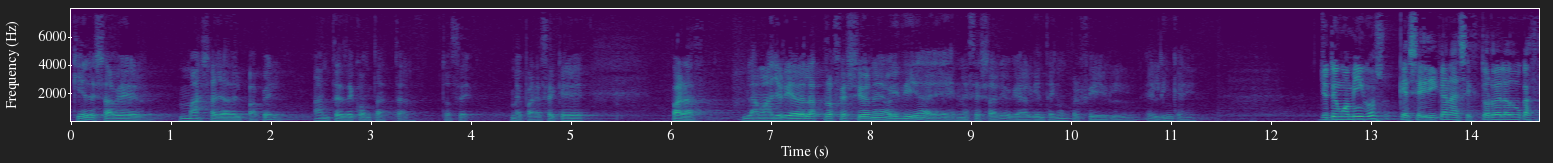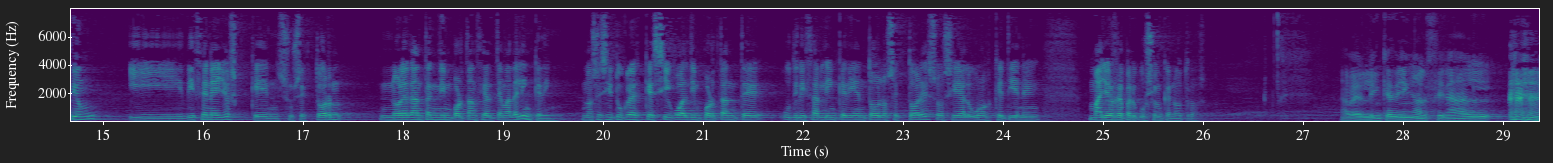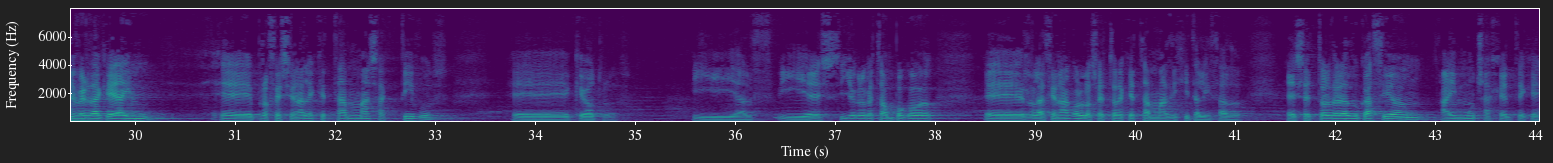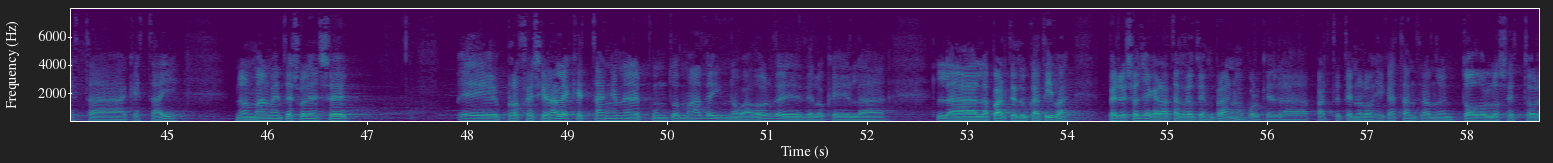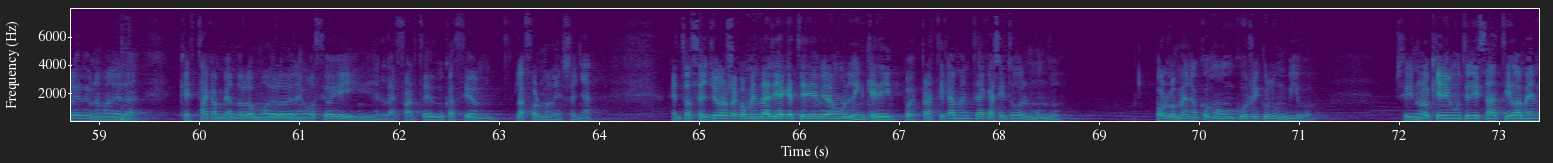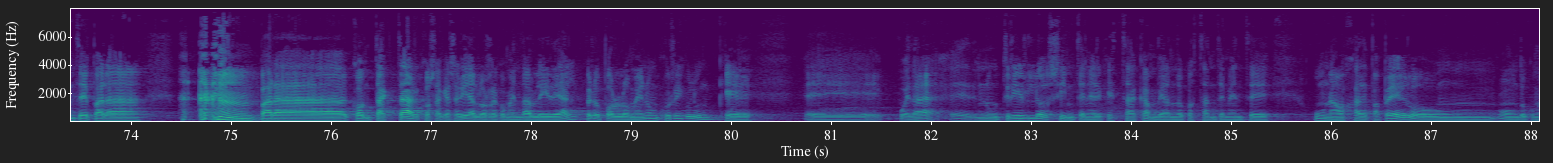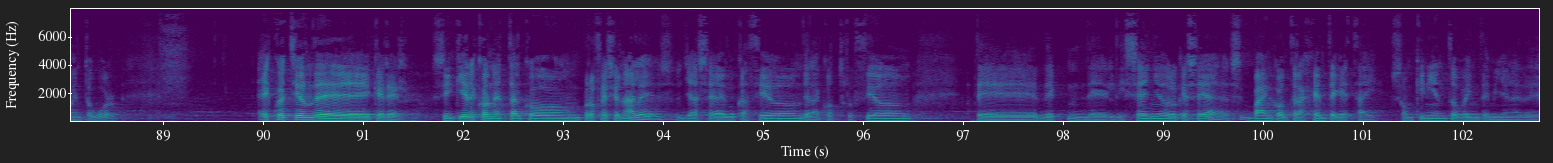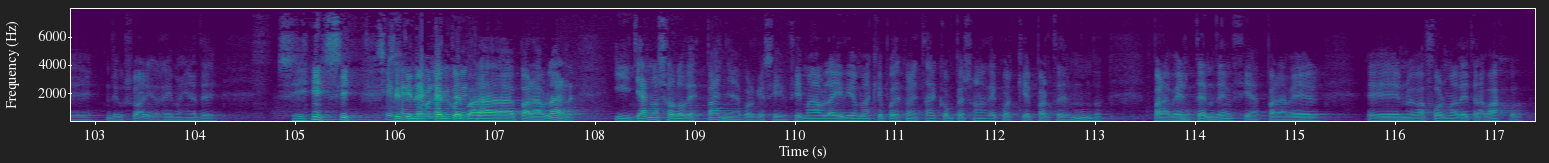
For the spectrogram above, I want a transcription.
quieres saber más allá del papel antes de contactar. Entonces, me parece que para la mayoría de las profesiones hoy día es necesario que alguien tenga un perfil en LinkedIn. Yo tengo amigos que se dedican al sector de la educación y dicen ellos que en su sector no le dan tanta importancia al tema de LinkedIn. No sé si tú crees que es igual de importante utilizar LinkedIn en todos los sectores o si hay algunos que tienen mayor repercusión que en otros. A ver, LinkedIn al final es verdad que hay eh, profesionales que están más activos eh, que otros. Y, y, es, yo creo que está un poco eh, relacionado con los sectores que están más digitalizados. El sector de la educación hay mucha gente que está, que está ahí. Normalmente suelen ser eh, profesionales que están en el punto más de innovador de, lo que es la, la, parte educativa. Pero eso llegará tarde o temprano, porque la parte tecnológica está entrando en todos los sectores de una manera que está cambiando los modelos de negocio y en la parte de educación la forma de enseñar. Entonces yo recomendaría que tuvieran un LinkedIn, pues prácticamente a casi todo el mundo, por lo menos como un currículum vivo. Si no lo quieren utilizar activamente para, para contactar, cosa que sería lo recomendable ideal, pero por lo menos un currículum que eh, pueda eh, nutrirlo sin tener que estar cambiando constantemente una hoja de papel o un documento Word. Es cuestión de querer. Si quieres conectar con profesionales, ya sea educación, de la construcción, del diseño, de lo que sea, va a encontrar gente que está ahí. Son 520 millones de, usuarios. imagínate si, sí, si tienes gente para, para hablar. Y ya no solo de España, porque si encima habla idiomas que puedes conectar con personas de cualquier parte del mundo, para ver tendencias, para ver eh, nuevas formas de trabajo.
